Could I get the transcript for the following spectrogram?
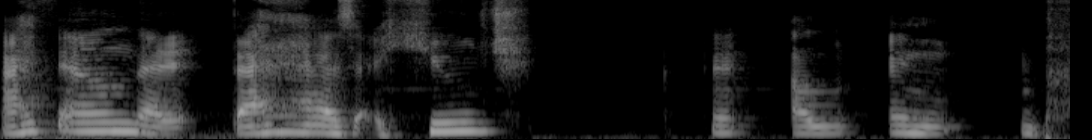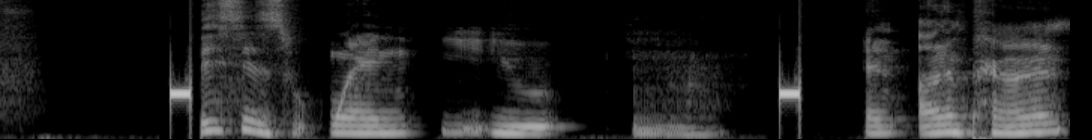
I found that it, that has a huge and, this is when you an unapparent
